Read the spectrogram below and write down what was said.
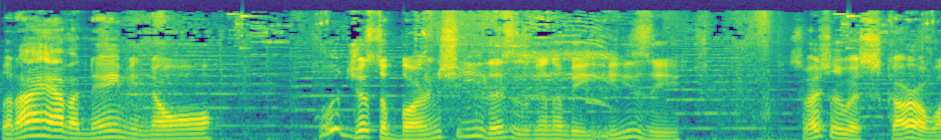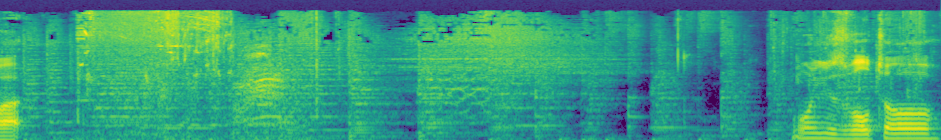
But I have a name, you know. Ooh, just a Banshee? This is gonna be easy. Especially with Scarawatt. We'll use Volto.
